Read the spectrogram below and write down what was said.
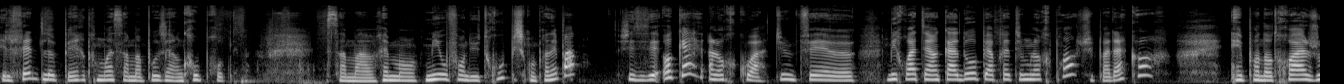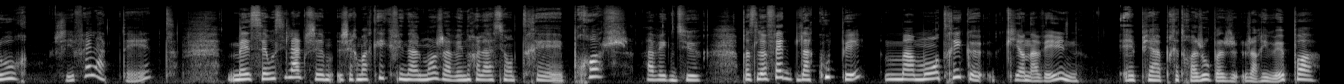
Et le fait de le perdre, moi, ça m'a posé un gros problème. Ça m'a vraiment mis au fond du trou, puis je comprenais pas. Je disais, ok, alors quoi? Tu me fais euh, miroiter un cadeau, puis après tu me le reprends? Je suis pas d'accord. Et pendant trois jours, j'ai fait la tête. Mais c'est aussi là que j'ai remarqué que finalement, j'avais une relation très proche avec Dieu. Parce que le fait de la couper m'a montré qu'il y en avait une. Et puis après trois jours, bah, j'arrivais pas.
